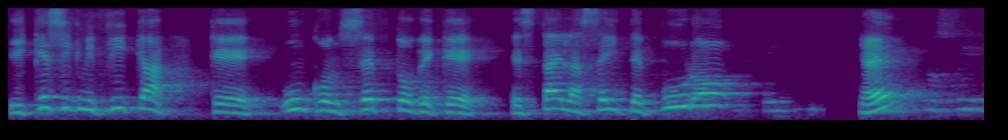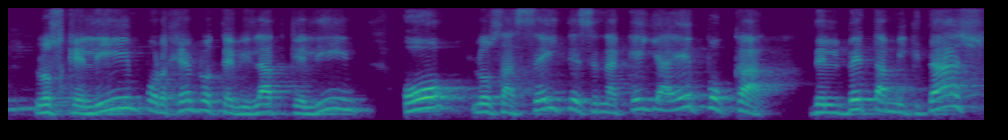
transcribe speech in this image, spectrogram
¿Y qué significa que un concepto de que está el aceite puro? ¿Eh? Los kelim, por ejemplo, Tevilat kelim, o los aceites en aquella época del Beta Mikdash.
